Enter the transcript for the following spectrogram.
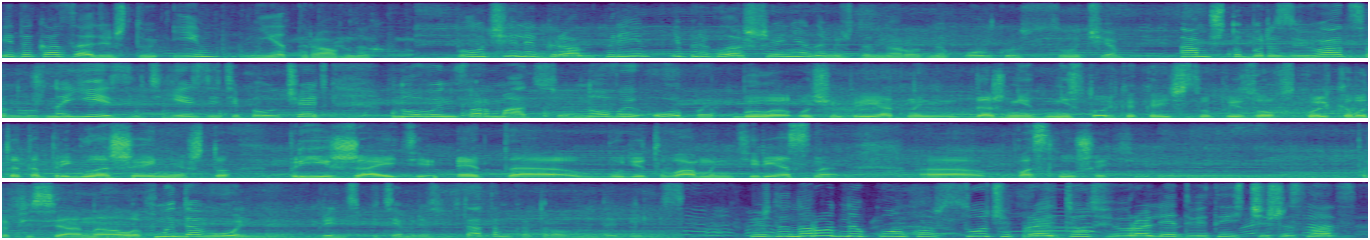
и доказали, что им нет равных. Получили гран-при и приглашение на международный конкурс в Сочи. Нам, чтобы развиваться, нужно ездить. Ездить и получать новую информацию, новый опыт. Было очень приятно даже не, не столько количество призов, сколько вот это приглашение, что приезжайте, это будет вам интересно э, послушать э, профессионалов. Мы довольны, в принципе, тем результатом, которого мы добились. Международный конкурс в Сочи пройдет в феврале 2016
